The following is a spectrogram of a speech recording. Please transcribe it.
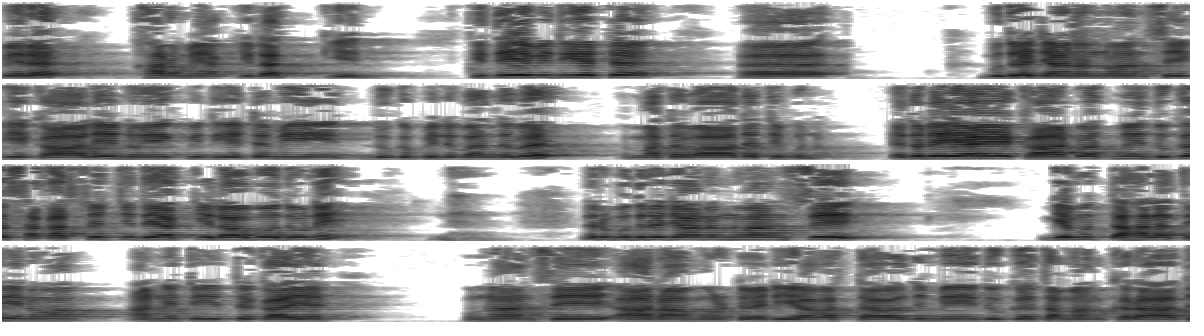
පෙර කර්මයක් කියලත් කියෙන්. හිත ඒ විදියට බුදුරජාණන් වහන්සේගේ කාලේ නොයෙක් විදියට මේ දුක පිළිබඳව මතවාද තිබුණ. එතට ඒ අය කාටුවත් මේ දුක සකස් වෙච්චි දෙයක් කියලා අවබෝධනේ දර බුදුරජාණන් වහන්සේ ගෙමුත් අහලතියෙනවා අන්‍ය තීර්ථකාය උන්වහන්සේ ආරාමුලට වැඩිය අවස්ථාවල්ද මේ දුක තමන් කරාද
